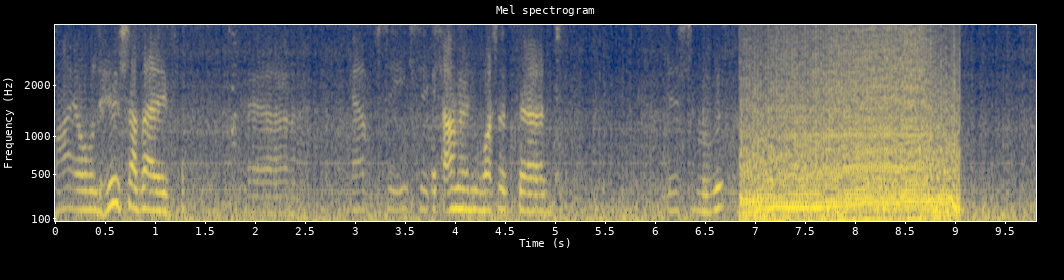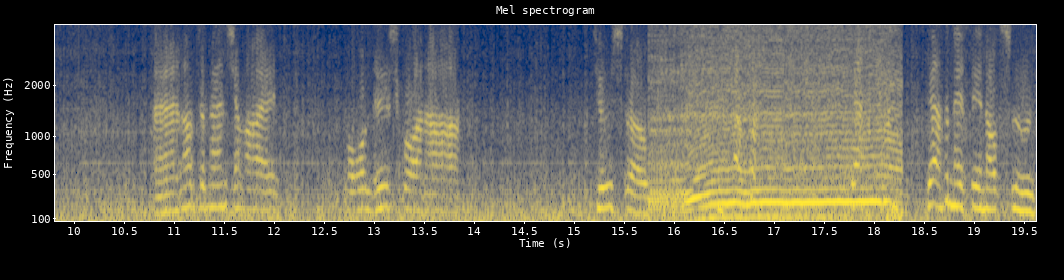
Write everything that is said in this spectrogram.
My old Husaberg uh, FC600 wasn't uh, this smooth. And not to mention my old Husqvarna uh, two stroke. Def- Definitely not smooth.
